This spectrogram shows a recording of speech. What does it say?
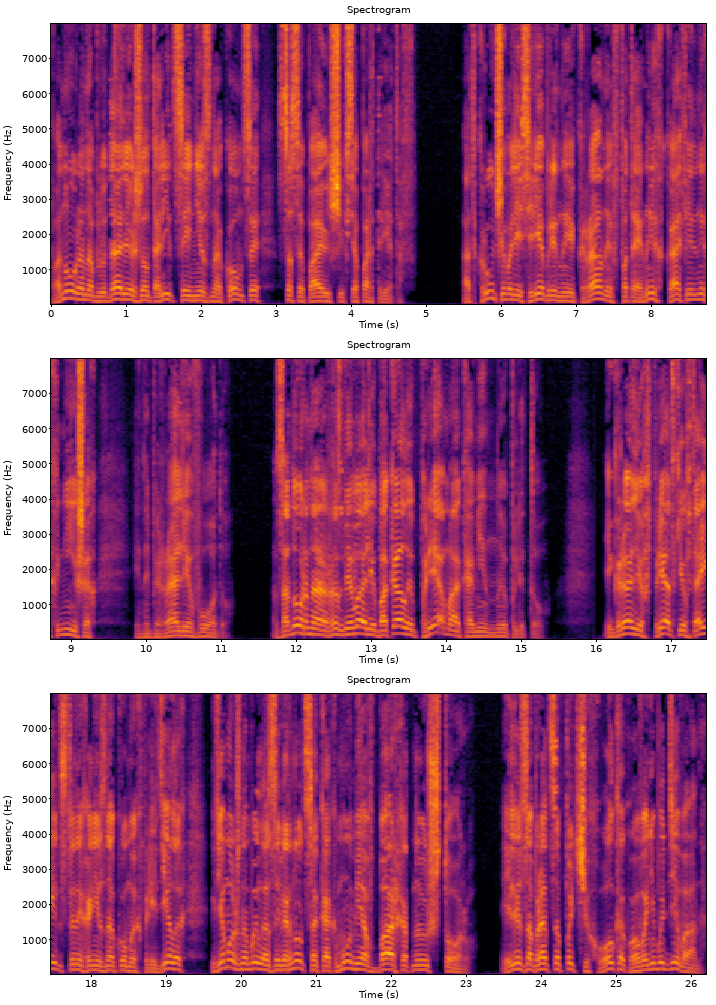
понуро наблюдали желтолицые незнакомцы с осыпающихся портретов откручивали серебряные краны в потайных кафельных нишах и набирали воду. Задорно разбивали бокалы прямо о каминную плиту. Играли в прятки в таинственных и незнакомых пределах, где можно было завернуться как мумия в бархатную штору или забраться под чехол какого-нибудь дивана.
